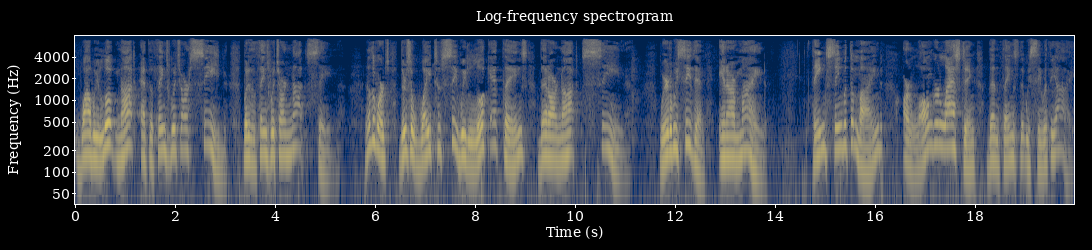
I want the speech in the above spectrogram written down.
while we look not at the things which are seen, but at the things which are not seen. In other words, there's a way to see. We look at things that are not seen. Where do we see them? In our mind. Things seen with the mind are longer lasting than things that we see with the eye.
